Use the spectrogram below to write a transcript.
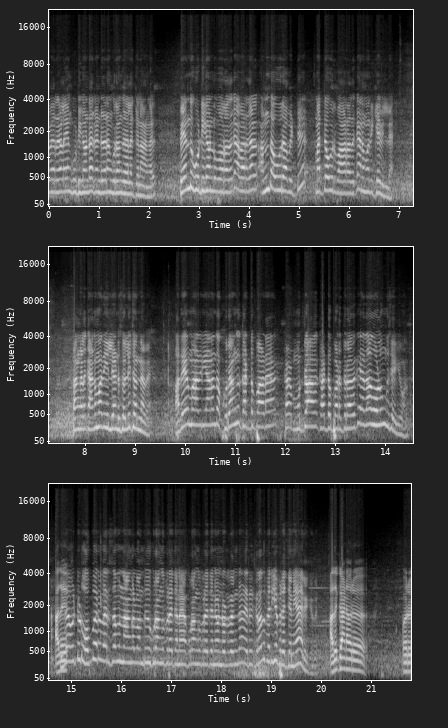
அவர்களையும் கூட்டிக்கொண்டு ரெண்டு தரம் குரங்குகளை சொன்னாங்கள் பேருந்து கூட்டிக்கொண்டு போகிறதுக்கு அவர்கள் அந்த ஊரை விட்டு மற்ற ஊர் வாடுறதுக்கு அனுமதிக்கவில்லை. தங்களுக்கு அனுமதி இல்லைன்னு சொல்லி சொன்னவன். அதே மாதிரியான இந்த குரங்கு கட்டுப்பாடை க- முற்றாக கட்டுப்படுத்துறதுக்கு ஏதாவது ஒழுங்கு செய்யணும். அது- விட்டுட்டு ஒவ்வொரு வருஷமும் நாங்கள் வந்து குரங்கு பிரச்சனை குரங்கு பிரச்சனை இருக்கிறது பெரிய பிரச்சனையா இருக்குது. அதுக்கான ஒரு ஒரு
